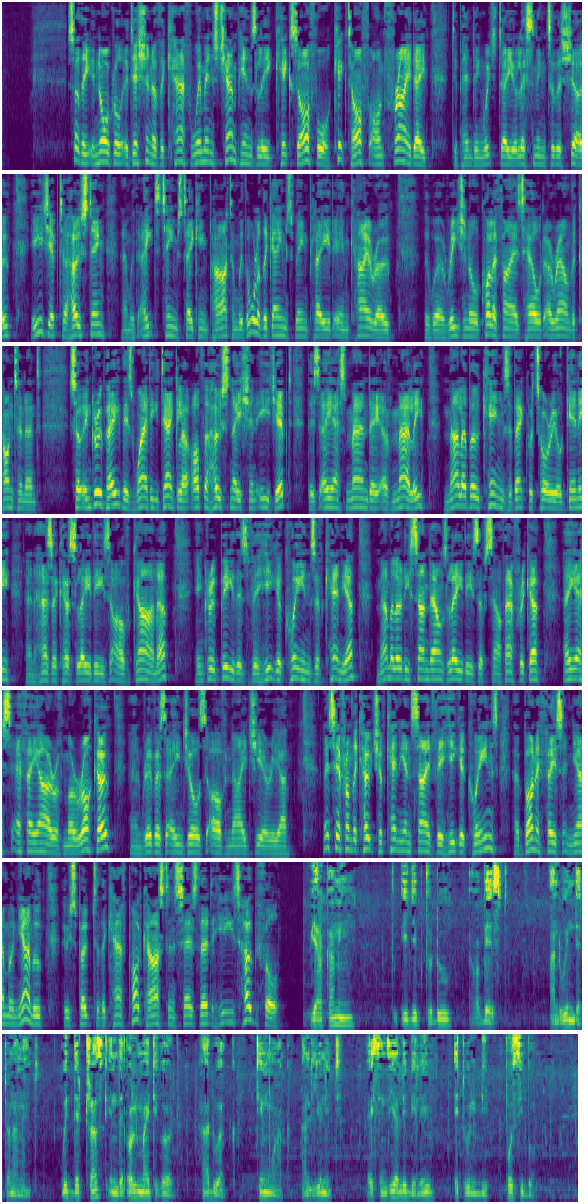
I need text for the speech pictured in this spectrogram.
So the inaugural edition of the CAF Women's Champions League kicks off or kicked off on Friday, depending which day you're listening to the show. Egypt are hosting and with eight teams taking part and with all of the games being played in Cairo. There were regional qualifiers held around the continent. So in Group A, there's Wadi Degla of the host nation Egypt, there's AS Mande of Mali, Malabo Kings of Equatorial Guinea, and Hasaacas Ladies of Ghana. In Group B, there's Vihiga Queens of Kenya, Mamelodi Sundowns Ladies of South Africa, AS FAR of Morocco, and Rivers Angels of Nigeria. Let's hear from the coach of Kenyan side Vihiga Queens, Boniface Nyamu Nyamu, who spoke to the CAF podcast and says that he's hopeful. We are coming to Egypt to do our best and win the tournament. With the trust in the Almighty God, hard work, teamwork, and unity, I sincerely believe it will be possible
